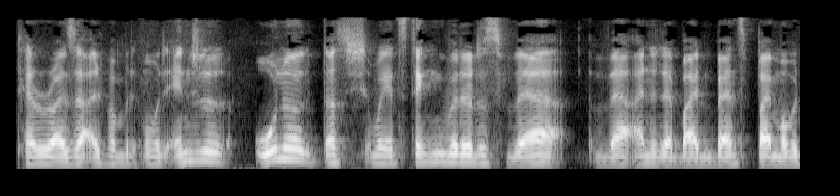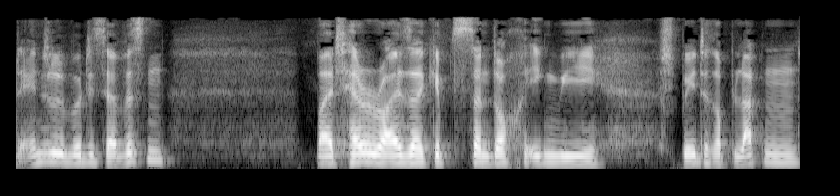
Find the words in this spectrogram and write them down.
Terrorizer, alte Morbid, Morbid Angel, ohne dass ich aber jetzt denken würde, das wäre wär eine der beiden Bands. Bei Morbid Angel würde ich es ja wissen. Bei Terrorizer gibt es dann doch irgendwie spätere Platten,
